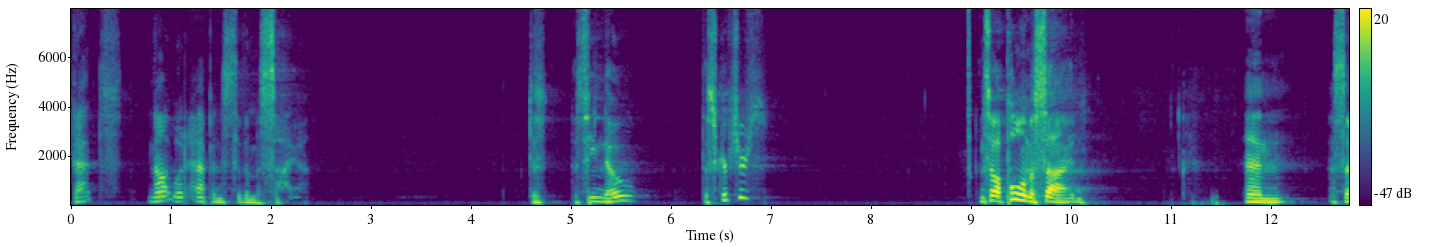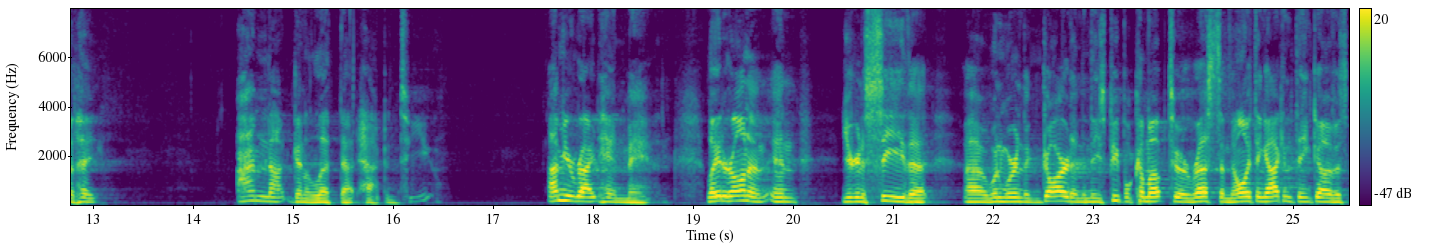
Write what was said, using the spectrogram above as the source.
that's not what happens to the Messiah. Does, he know the scriptures? And so I pull him aside and I said, Hey, I'm not going to let that happen to you. I'm your right hand man. Later on, and you're going to see that uh, when we're in the garden and these people come up to arrest him, the only thing I can think of is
